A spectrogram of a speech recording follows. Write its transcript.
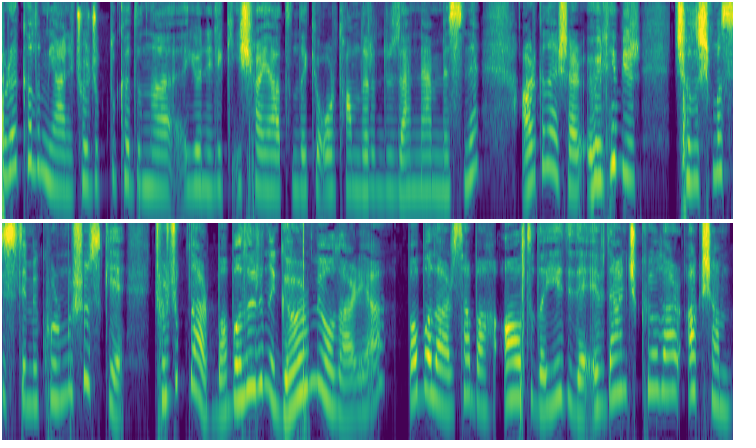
bırakalım yani çocuklu kadına yönelik iş hayatındaki ortamların düzenlenmesini. Arkadaşlar öyle bir çalışma sistemi kurmuşuz ki çocuklar babalarını görmüyorlar ya Babalar sabah 6'da 7'de evden çıkıyorlar. Akşam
